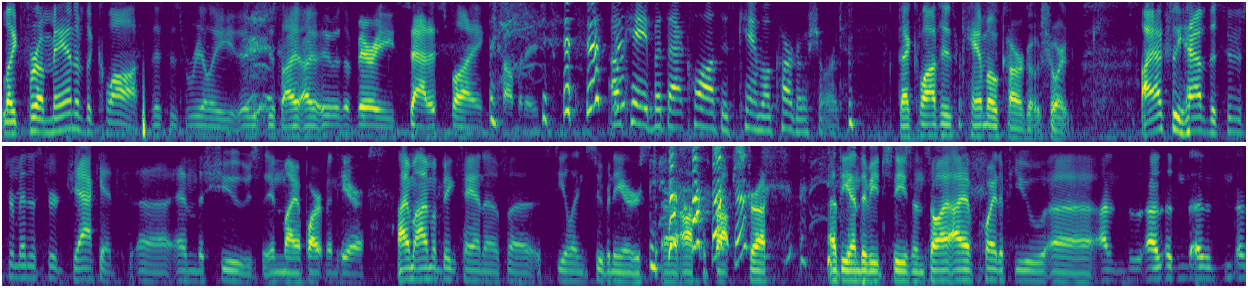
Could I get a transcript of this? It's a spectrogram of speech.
like for a man of the cloth, this is really. It was just. I, I. It was a very satisfying combination. Okay, but that cloth is camo cargo short. that cloth is camo cargo short. I actually have the Sinister Minister jacket uh, and the shoes in my apartment here. I'm I'm a big fan of uh, stealing souvenirs uh, off the prop truck at the end of each season. So I, I have quite a few uh, uh, uh, uh, uh,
